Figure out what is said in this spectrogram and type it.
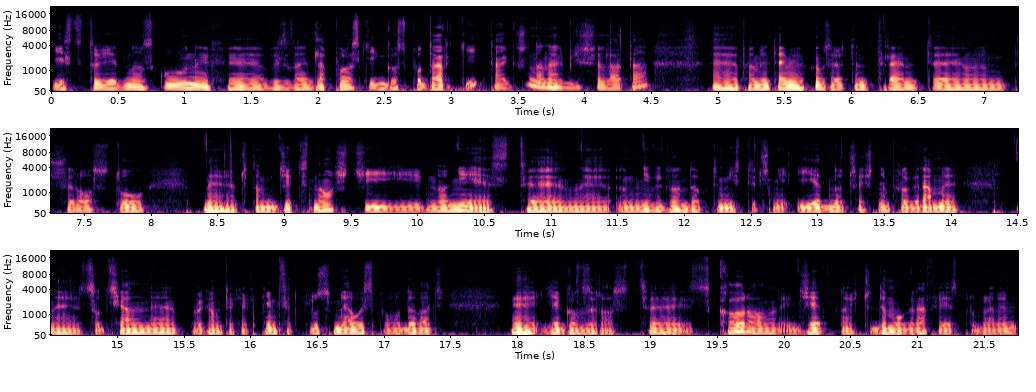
jest to jedno z głównych e, wyzwań dla polskiej gospodarki, także na najbliższe lata? Pamiętajmy w końcu, że ten trend przyrostu czy tam dzietności no nie jest, nie wygląda optymistycznie i jednocześnie programy socjalne, programy tak jak 500 plus miały spowodować jego wzrost. Skoro dzietność czy demografia jest problemem,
